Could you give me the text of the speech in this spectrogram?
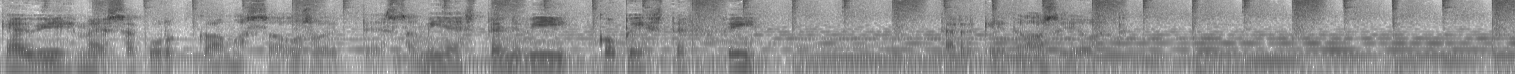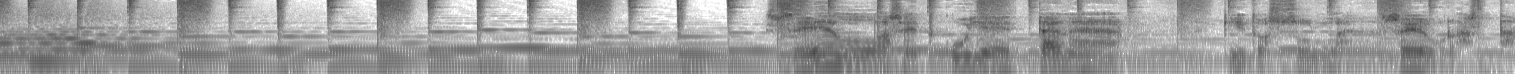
Käy ihmeessä kurkkaamassa osoitteessa miestenviikko.fi. Tärkeitä asioita. Sellaiset kujeet tänään. Kiitos sulle seurasta.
